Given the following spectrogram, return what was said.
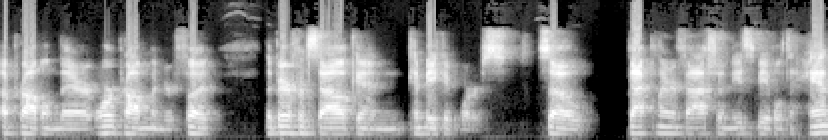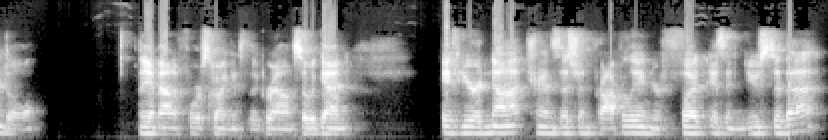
a problem there or a problem in your foot, the barefoot style can can make it worse. So that plantar fascia needs to be able to handle the amount of force going into the ground. So again, if you're not transitioned properly and your foot isn't used to that,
